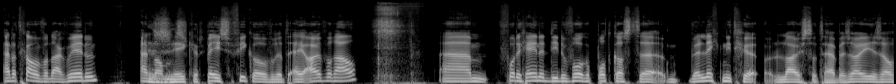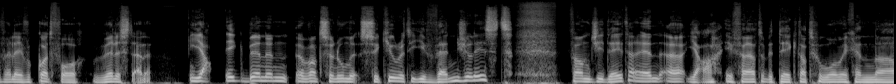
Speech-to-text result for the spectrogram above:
en dat gaan we vandaag weer doen. En dan Zeker. specifiek over het AI-verhaal. Um, voor degenen die de vorige podcast wellicht niet geluisterd hebben, zou je jezelf heel even kort voor willen stellen? Ja, ik ben een wat ze noemen security evangelist van G-Data. En uh, ja, in feite betekent dat gewoon een uh,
